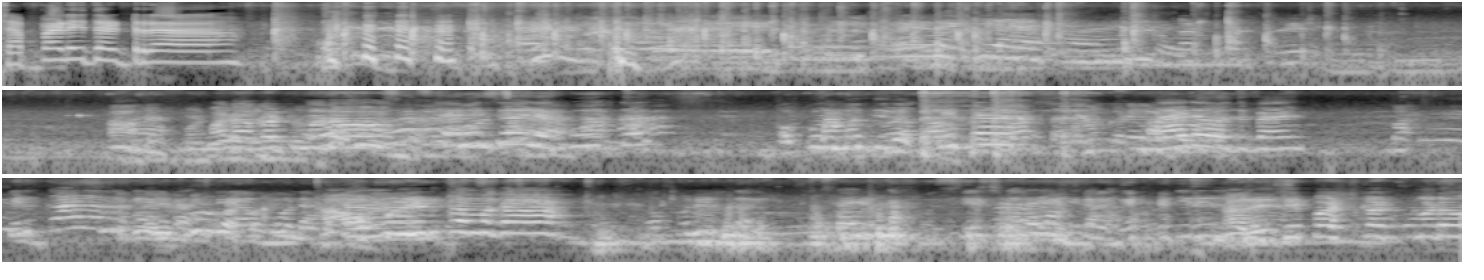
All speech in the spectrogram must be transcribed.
ಚಪ್ಪಾಳಿ ತಟ್ರ ಮಗ ಕಟ್ ಮಾಡು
